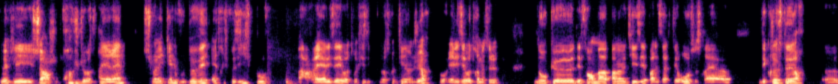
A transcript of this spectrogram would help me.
avec les charges proches de votre ARM sur lesquelles vous devez être explosif pour bah, réaliser votre, votre clean pour réaliser votre muscle. Donc, euh, des formats pas mal utilisés par les altéros, ce serait euh, des clusters, euh,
